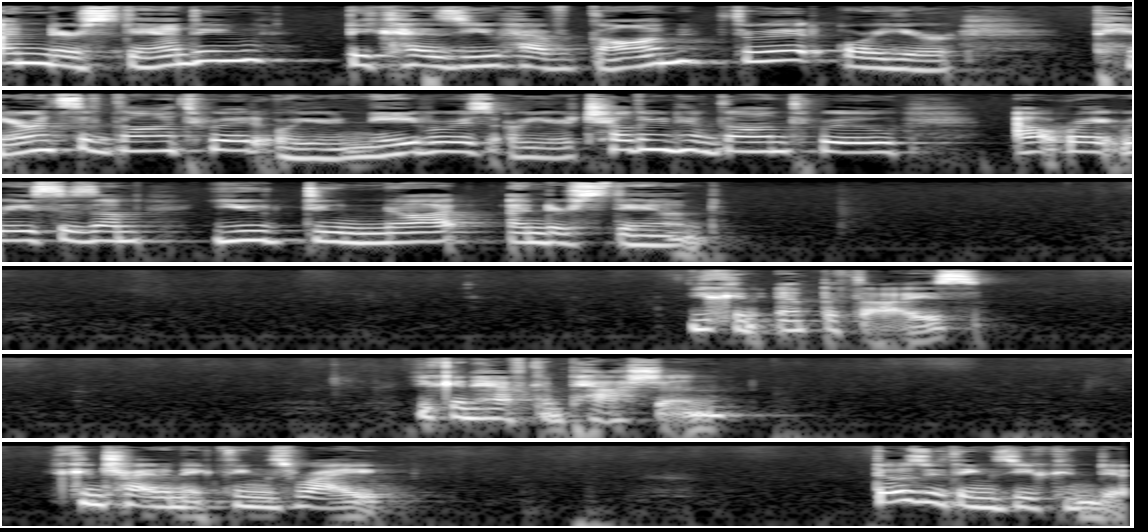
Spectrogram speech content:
understanding because you have gone through it or your parents have gone through it or your neighbors or your children have gone through outright racism, you do not understand. You can empathize. You can have compassion. You can try to make things right. Those are things you can do.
